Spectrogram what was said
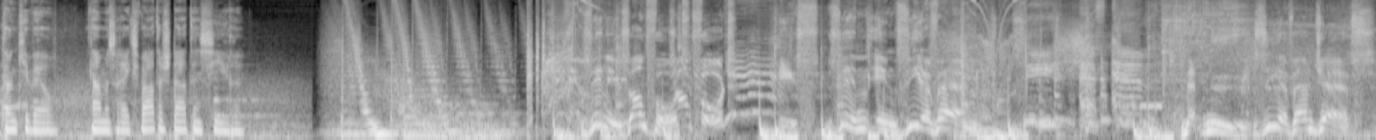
Dank je wel. Namens Rijkswaterstaat en Sieren. Zin in Zandvoort, Zandvoort is zin in ZFM. ZFM. Met nu ZFM Jazz.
